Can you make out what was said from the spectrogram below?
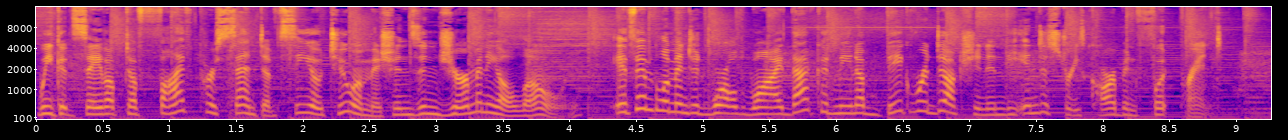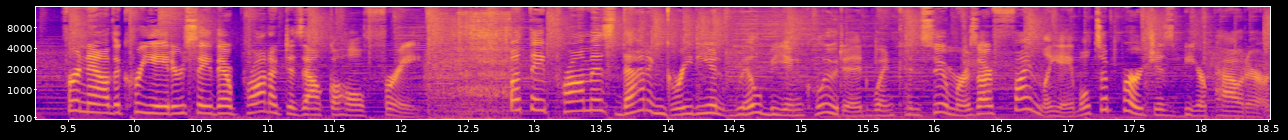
We could save up to 5% of CO2 emissions in Germany alone. If implemented worldwide, that could mean a big reduction in the industry's carbon footprint. For now, the creators say their product is alcohol free. But they promise that ingredient will be included when consumers are finally able to purchase beer powder.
